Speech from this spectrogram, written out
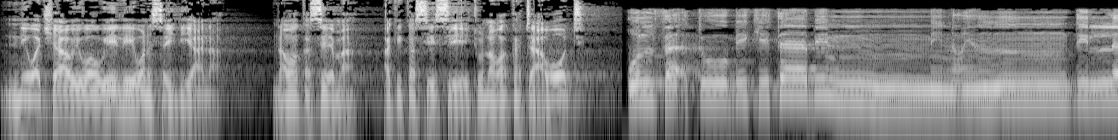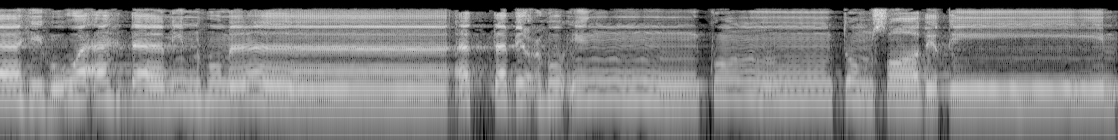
ni wachawi wawili wanasaidiana. Na wakasema, hakika sisi tunawakataa wote. قل فأتوا بكتاب من عند الله هو أهدى منهما أتبعه إن كنتم صادقين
